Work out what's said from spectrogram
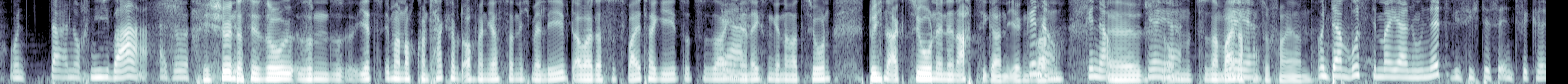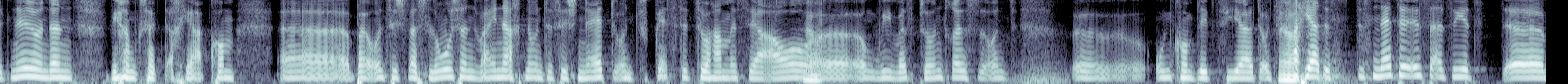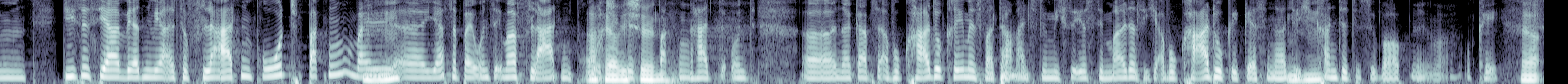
und da noch nie war. Also Wie schön, dass ihr so, so, ein- so jetzt immer noch Kontakt habt, auch wenn Jasta nicht mehr lebt, aber dass es weitergeht sozusagen in Ja. der nächsten Generation durch eine Aktion in den 80ern genau, irgendwann, genau. äh, Ja, ja. um zusammen Ja, Weihnachten ja. zu feiern. Und da wusste man ja nun nicht, wie sich das entwickelt. Ne? Und dann, wir haben gesagt, ach ja, komm, äh, bei uns ist was los an Weihnachten und es ist nett und Gäste zu haben ist ja auch Ja. Äh, irgendwie was Besonderes und äh, unkompliziert. Und, Ja. Ach ja, das, das Nette ist also jetzt, ähm, dieses Jahr werden wir also Fladenbrot backen, weil Mhm. äh, Jasser bei uns immer Fladenbrot ja, gebacken hat und äh, da gab es Avocado-Creme. Es war damals für mich das erste Mal, dass ich Avocado gegessen hatte. Ich Mhm. kannte das überhaupt nicht. Aber Okay. Ja.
